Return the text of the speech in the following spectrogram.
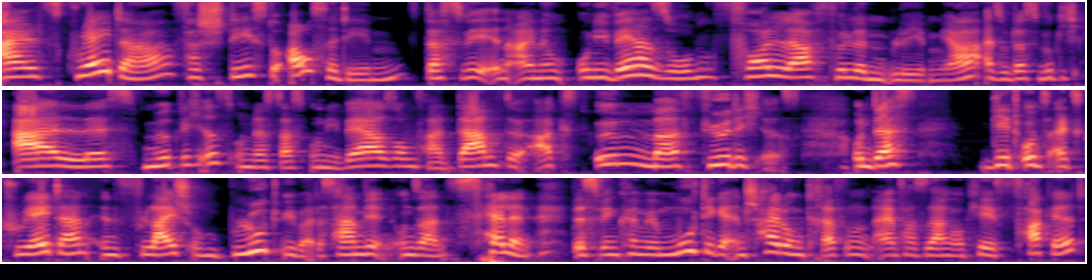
Als Creator verstehst du außerdem, dass wir in einem Universum voller Fülle leben, ja? Also, dass wirklich alles möglich ist und dass das Universum, verdammte Axt, immer für dich ist. Und das geht uns als Creatoren in Fleisch und Blut über. Das haben wir in unseren Zellen. Deswegen können wir mutige Entscheidungen treffen und einfach sagen, okay, fuck it,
